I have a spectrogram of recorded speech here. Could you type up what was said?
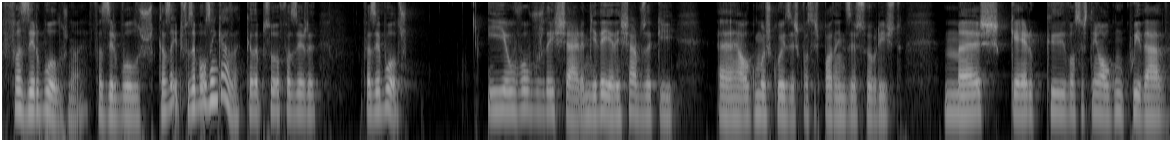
fazer bolos, não é? Fazer bolos caseiros, fazer bolos em casa, cada pessoa fazer, fazer bolos. E eu vou-vos deixar, a minha ideia é deixar-vos aqui uh, algumas coisas que vocês podem dizer sobre isto, mas quero que vocês tenham algum cuidado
